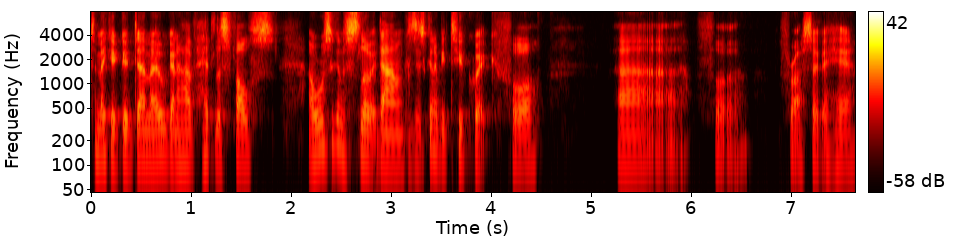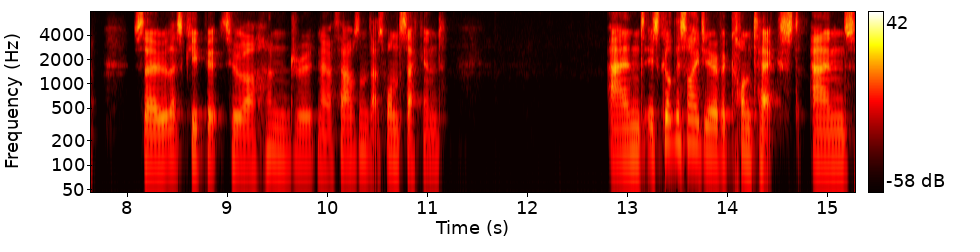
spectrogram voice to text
to make a good demo, we're going to have headless false. And we're also going to slow it down because it's going to be too quick for uh, for for us over here. So let's keep it to a hundred, no, a thousand. That's one second. And it's got this idea of a context, and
